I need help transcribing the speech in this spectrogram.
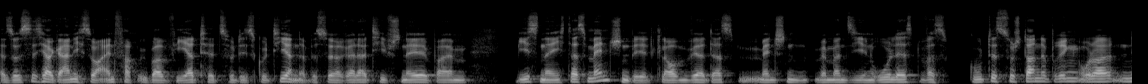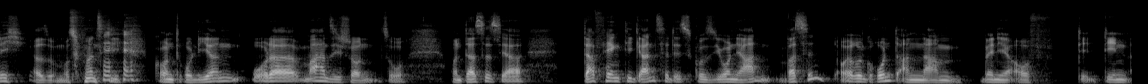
also es ist ja gar nicht so einfach, über Werte zu diskutieren. Da bist du ja relativ schnell beim, wie ist denn eigentlich das Menschenbild? Glauben wir, dass Menschen, wenn man sie in Ruhe lässt, was Gutes zustande bringen oder nicht? Also muss man sie kontrollieren oder machen sie schon so? Und das ist ja, da fängt die ganze Diskussion ja an. Was sind eure Grundannahmen, wenn ihr auf den,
